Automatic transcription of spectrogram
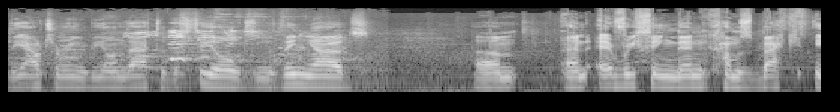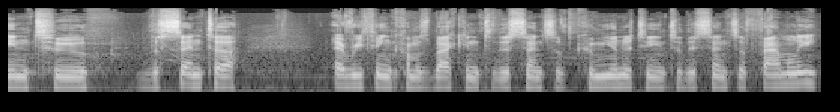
the outer ring beyond that are the fields and the vineyards. Um, and everything then comes back into the center. Everything comes back into this sense of community, into this sense of family.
